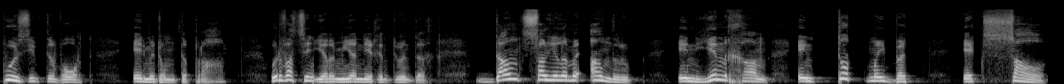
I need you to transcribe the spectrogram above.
positief te word en met hom te praat. Hoor wat sê Jeremia 29: Dan sal julle my aanroep en heen gaan en tot my bid. Ek sal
